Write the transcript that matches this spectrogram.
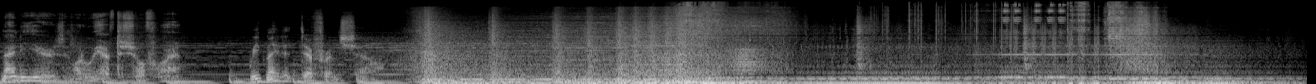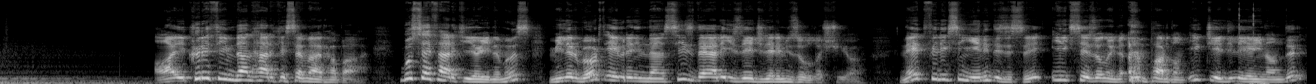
90 years, and what do we have to show for it? We've made a difference, show. Aykırı Film'den herkese merhaba. Bu seferki yayınımız Miller World evreninden siz değerli izleyicilerimize ulaşıyor. Netflix'in yeni dizisi ilk sezonuyla pardon ilk cildiyle yayınlandı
